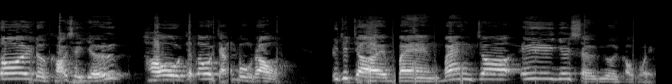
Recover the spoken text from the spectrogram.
tôi được khỏi sự giữ hầu cho tôi chẳng buồn rầu. Đức Chúa Trời bèn ban cho y như sự người cầu nguyện.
